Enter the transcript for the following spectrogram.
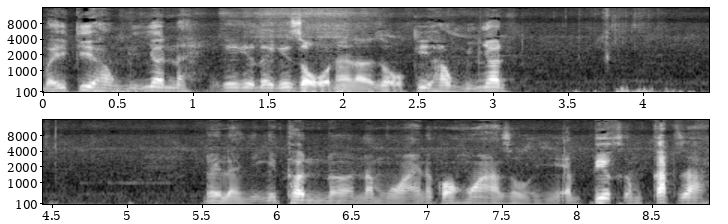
Mấy kia hồng mỹ nhân này. Cái đây cái rổ này là rổ kia hồng mỹ nhân. Đây là những cái thân năm ngoái nó có hoa rồi, em tiếc, em cắt ra,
